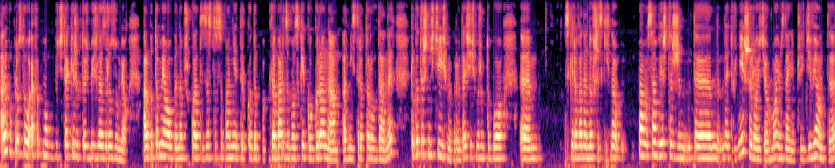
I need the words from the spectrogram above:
ale po prostu efekt mógł być taki, że ktoś by źle zrozumiał. Albo to miałoby na przykład zastosowanie tylko do, dla bardzo wąskiego grona administratorów danych, czego też nie chcieliśmy, prawda? Chcieliśmy, żeby to było um, skierowane do wszystkich. No, sam wiesz też, że ten najtrudniejszy rozdział, moim zdaniem, czyli dziewiąty,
